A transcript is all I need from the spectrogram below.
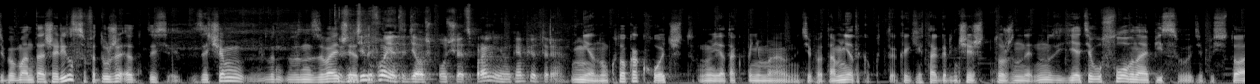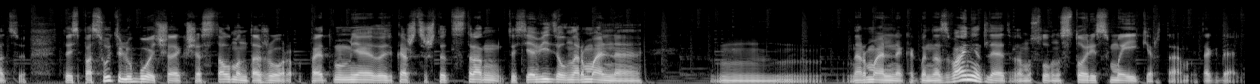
Типа монтаж рилсов, это уже... Это, то есть, зачем вы, вы называете Ты же на телефоне это делаешь, получается, правильно? Не на компьютере? Не, ну кто как хочет. Ну, я так понимаю. Ну, типа, там нет каких-то ограничений, что тоже... Ну, я тебе условно описываю, типа, ситуацию. То есть, по сути, любой человек сейчас стал монтажером. Поэтому мне кажется, что это странно. То есть, я видел нормальное нормальное как бы название для этого, там, условно, Stories Maker там и так далее.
